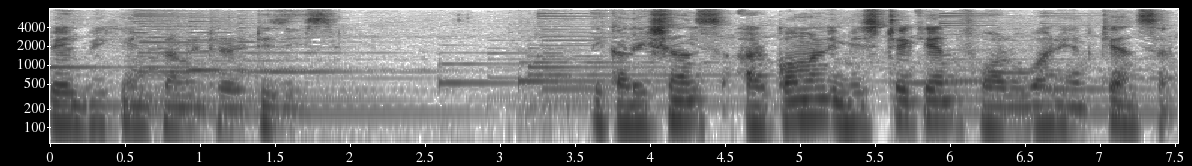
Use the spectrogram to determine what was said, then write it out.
pelvic inflammatory disease. The collections are commonly mistaken for ovarian cancer.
